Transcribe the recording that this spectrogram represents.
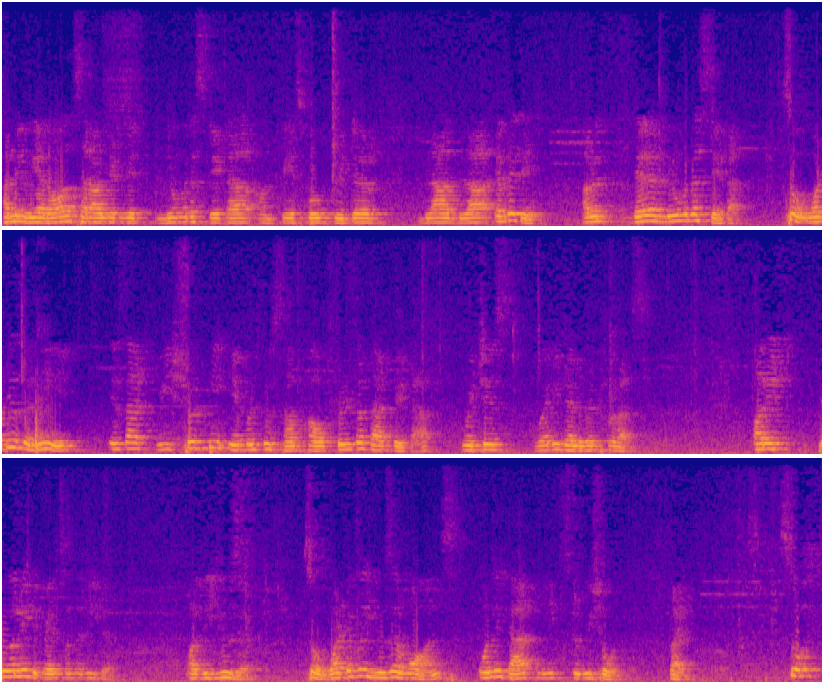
I mean, we are all surrounded with numerous data on Facebook, Twitter, blah blah, everything. I mean, there are numerous data. So what is the need is that we should be able to somehow filter that data which is very relevant for us. Or it purely depends on the reader or the user. So whatever user wants, only that needs to be shown, right? So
